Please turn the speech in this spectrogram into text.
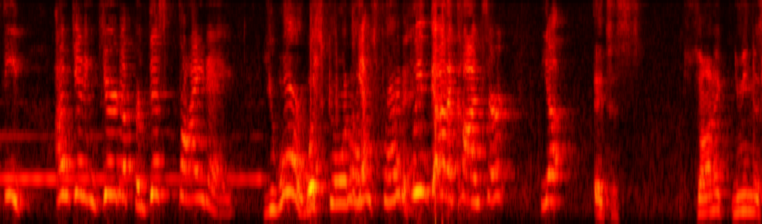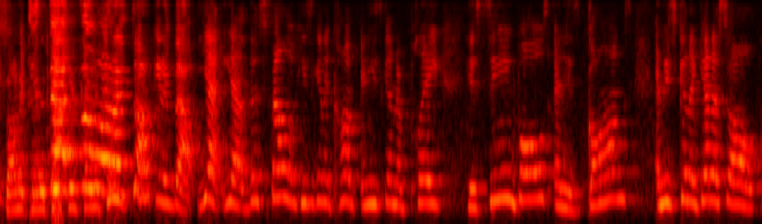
Steve, I'm getting geared up for this Friday. You are. What's going on Yeah, this Friday? We've got a concert. Yep. it's a Sonic. You mean the Sonic That's meditation the kind of one? I'm talking about. Yeah, yeah. This fellow, he's gonna come and he's gonna play his singing bowls and his gongs, and he's gonna get us all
